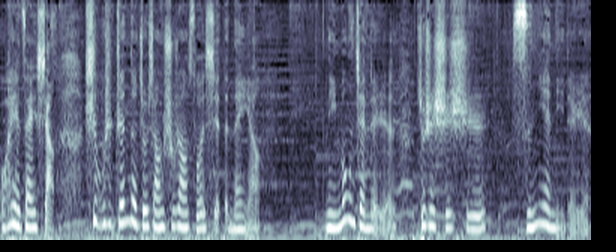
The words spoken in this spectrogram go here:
我也在想，是不是真的就像书上所写的那样，你梦见的人就是时时思念你的人。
